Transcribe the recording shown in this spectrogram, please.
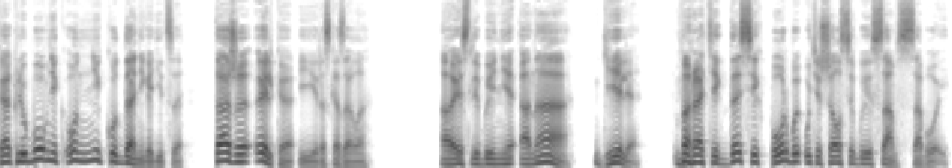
Как любовник он никуда не годится. Та же Элька и рассказала. А если бы не она, Геля, Маратик до сих пор бы утешался бы сам с собой.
